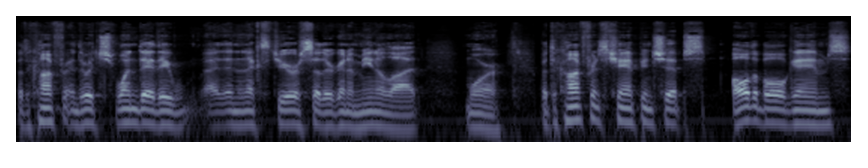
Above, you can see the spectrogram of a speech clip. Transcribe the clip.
but the conference, which one day they in the next year or so they're going to mean a lot more. But the conference championships, all the bowl games,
